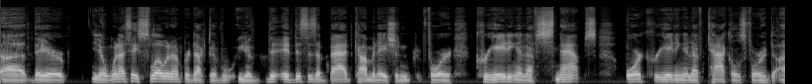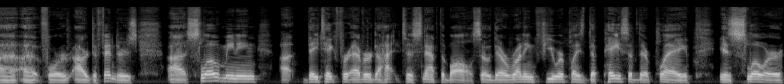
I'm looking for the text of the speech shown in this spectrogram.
Uh, they're you know, when I say slow and unproductive, you know, th- this is a bad combination for creating enough snaps or creating enough tackles for uh, uh, for our defenders. Uh, slow meaning uh, they take forever to to snap the ball, so they're running fewer plays. The pace of their play is slower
